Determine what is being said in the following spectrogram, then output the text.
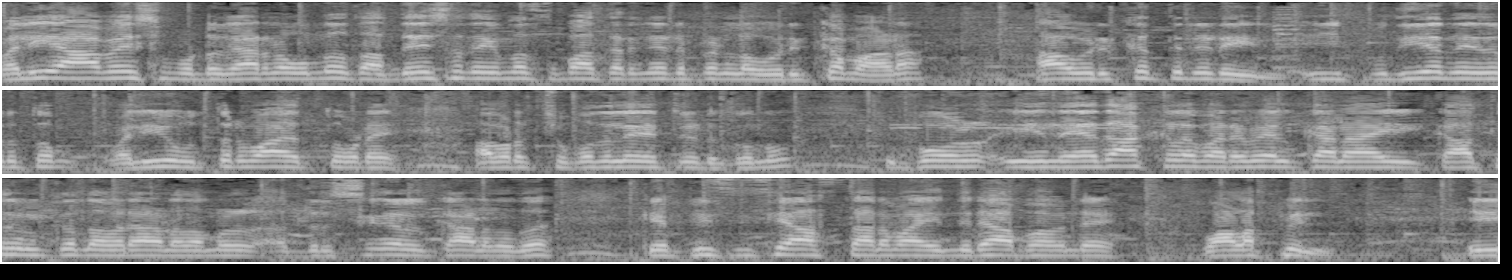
വലിയ ആവേശമുണ്ട്. കാരണം ഒന്ന് തദ്ദേശ നിയമസഭാ തെരഞ്ഞെടുപ്പിനുള്ള ഒരുക്കമാണ്. ആ ഒരുക്കത്തിനിടയിൽ ഈ പുതിയ നേതൃത്വം വലിയ ഉത്തരവാദിത്തോടെ അവർ ചുമതലയേറ്റെടുക്കുന്നു ഇപ്പോൾ ഈ നേതാക്കളെ വരവേൽക്കാനായി കാത്തു നിൽക്കുന്നവരാണ് നമ്മൾ ദൃശ്യങ്ങളിൽ കാണുന്നത്. കെ പി സി സി ആസ്ഥാനമായ ഇന്ദിരാഭവന്റെ വളപ്പിൽ ഈ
